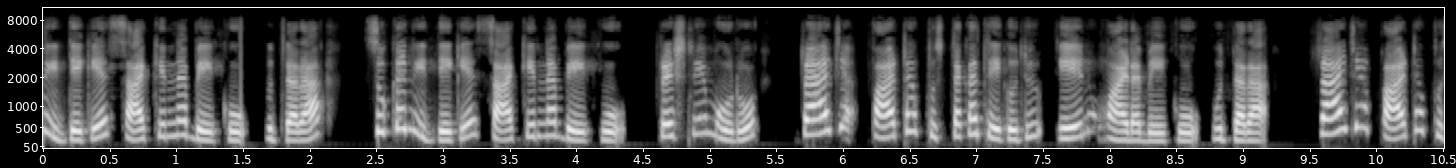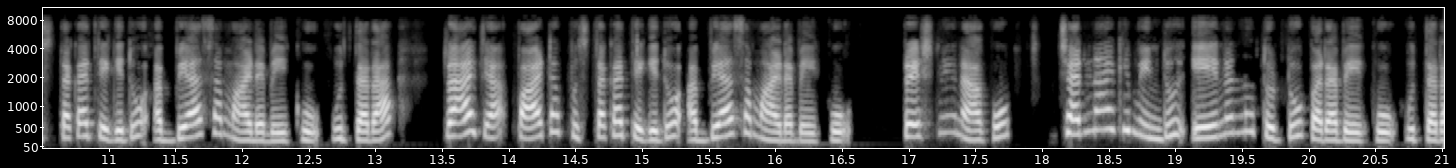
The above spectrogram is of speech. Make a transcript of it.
ನಿದ್ದೆಗೆ ಸಾಕಿನ್ನ ಬೇಕು ಉತ್ತರ ಸುಖ ನಿದ್ದೆಗೆ ಸಾಕಿನ್ನ ಬೇಕು ಪ್ರಶ್ನೆ ಮೂರು ರಾಜ ಪಾಠ ಪುಸ್ತಕ ತೆಗೆದು ಏನು ಮಾಡಬೇಕು? ಉತ್ತರ, ರಾಜ ಪಾಠ ಪುಸ್ತಕ ತೆಗೆದು ಅಭ್ಯಾಸ ಮಾಡಬೇಕು. ಉತ್ತರ, ರಾಜ ಪಾಠ ಪುಸ್ತಕ ತೆಗೆದು ಅಭ್ಯಾಸ ಮಾಡಬೇಕು. ಪ್ರಶ್ನೆ ನಾಲ್ಕು, ಚೆನ್ನಾಗಿ ಮಿಂದು ಏನನ್ನು ತೊಟ್ಟು ಬರಬೇಕು? ಉತ್ತರ,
